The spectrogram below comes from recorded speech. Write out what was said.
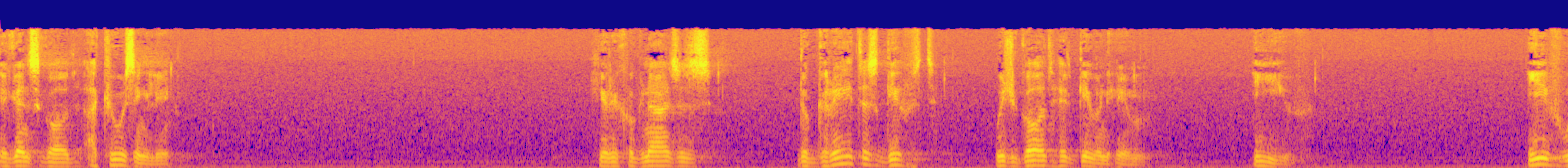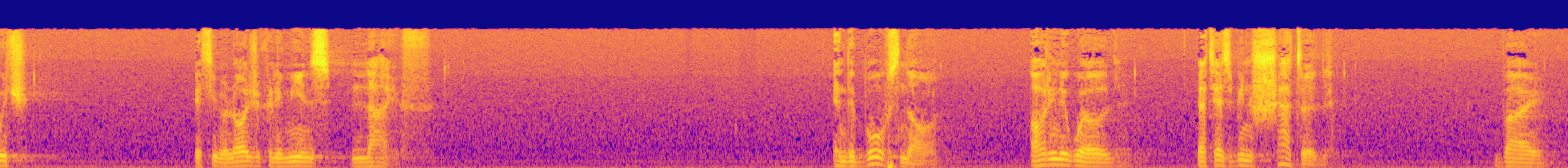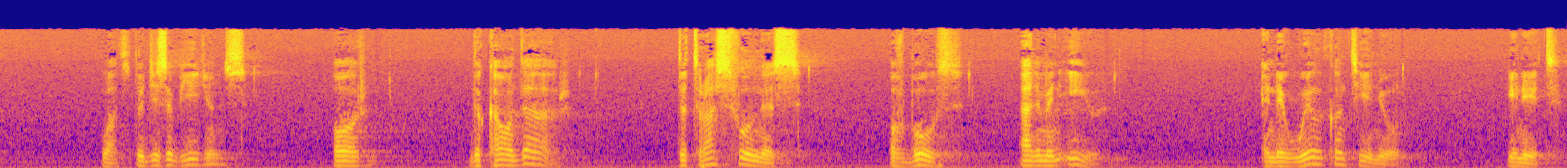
against God accusingly. He recognizes the greatest gift which God had given him Eve. Eve, which etymologically means life. And they both now are in a world that has been shattered by what? The disobedience or the candor, the trustfulness of both Adam and Eve. And they will continue in it,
